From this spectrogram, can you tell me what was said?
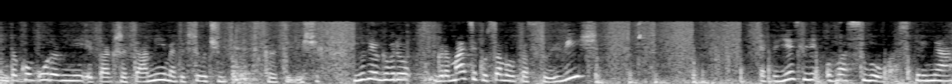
на таком уровне, и также тамим, это все очень скрытые вещи. Ну, я говорю грамматику, самую простую вещь. Это если у вас слово с тремя...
